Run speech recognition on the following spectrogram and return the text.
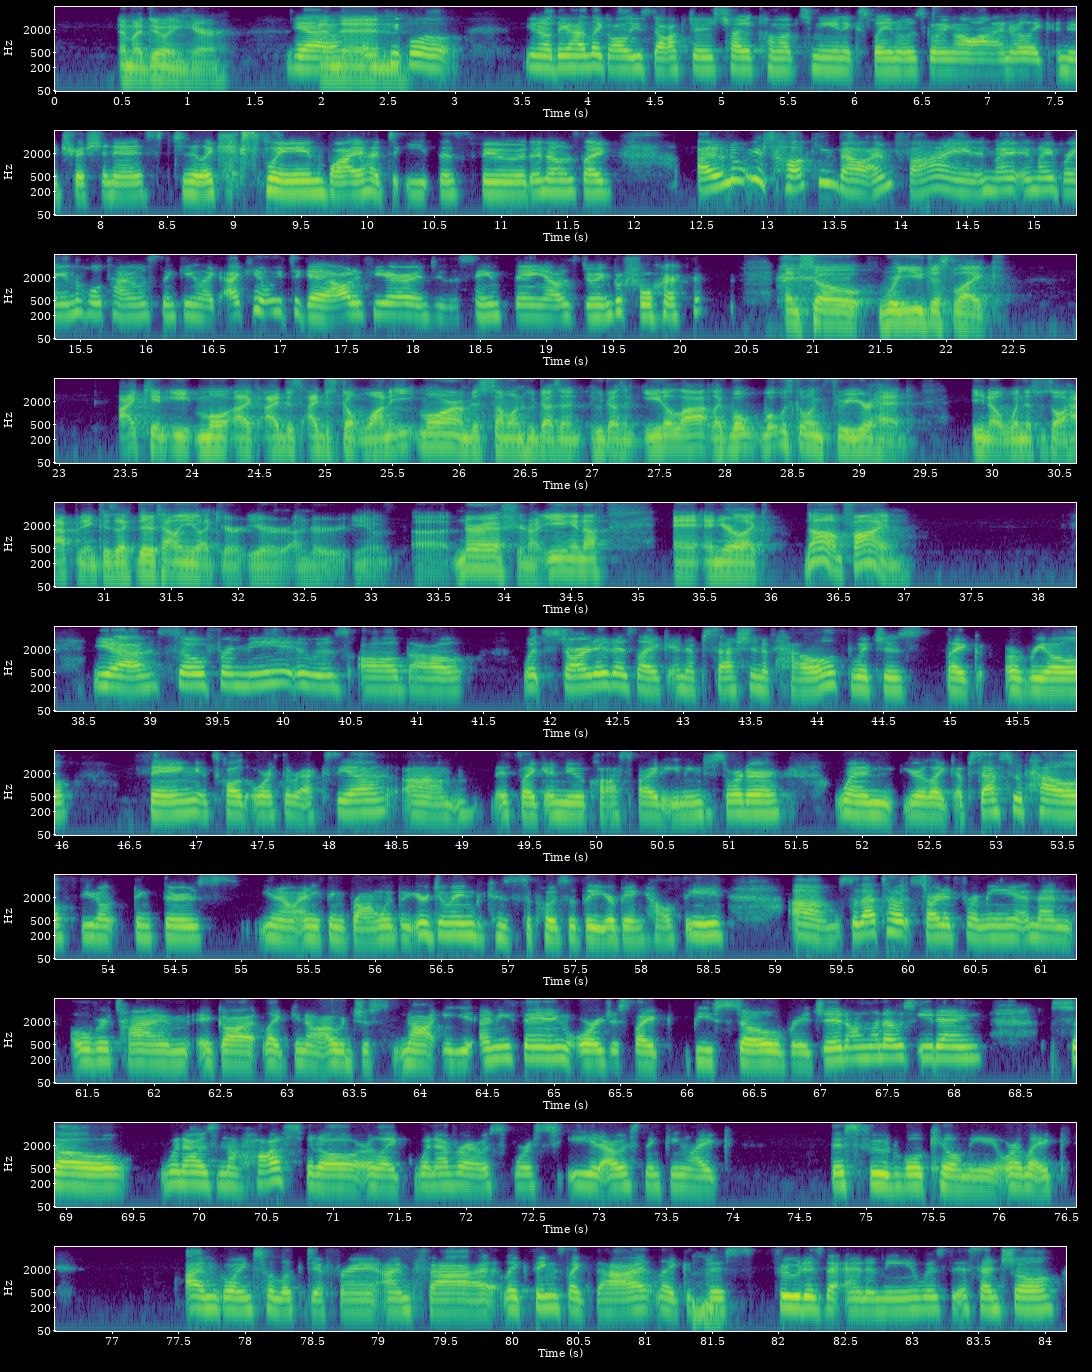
am I doing here? Yeah. And then and people, you know, they had like all these doctors try to come up to me and explain what was going on, or like a nutritionist to like explain why I had to eat this food. And I was like, I don't know what you're talking about. I'm fine. In my in my brain the whole time I was thinking like I can't wait to get out of here and do the same thing I was doing before. and so were you just like I can eat more like I just I just don't want to eat more. I'm just someone who doesn't who doesn't eat a lot. Like what what was going through your head, you know, when this was all happening cuz like they're telling you like you're you're under, you know, uh nourished, you're not eating enough and, and you're like, "No, I'm fine." Yeah, so for me it was all about what started as like an obsession of health, which is like a real thing. It's called orthorexia. Um, it's like a new classified eating disorder. When you're like obsessed with health, you don't think there's you know anything wrong with what you're doing because supposedly you're being healthy. Um, so that's how it started for me. And then over time, it got like you know I would just not eat anything or just like be so rigid on what I was eating. So when I was in the hospital or like whenever I was forced to eat, I was thinking like this food will kill me or like I'm going to look different. I'm fat, like things like that. Like mm-hmm. this food is the enemy was the essential.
